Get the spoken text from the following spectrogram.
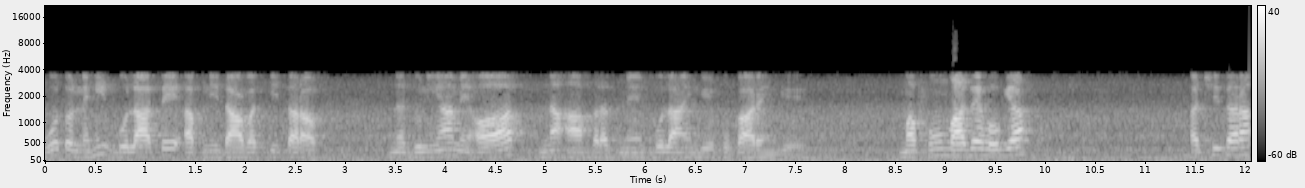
وہ تو نہیں بلاتے اپنی دعوت کی طرف۔ نہ دنیا میں اور نہ آخرت میں بلائیں گے، پکاریں گے۔ مفہوم واضح ہو گیا؟ اچھی طرح؟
